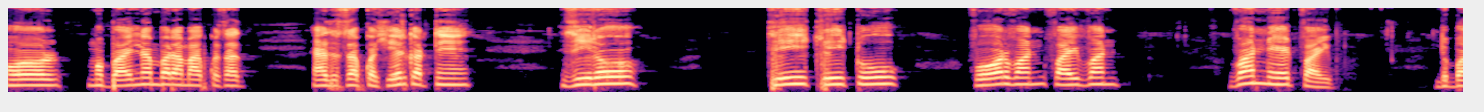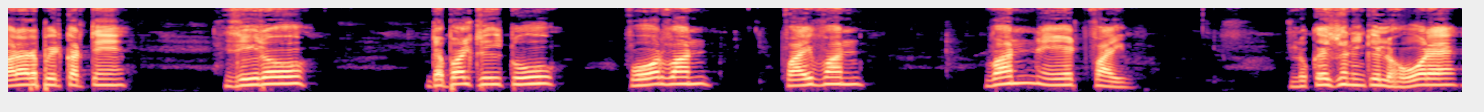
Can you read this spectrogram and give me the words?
और मोबाइल नंबर हम आपके साथ हैदर साहब का शेयर करते हैं। Zero three three two four one five one one eight five दोबारा रिपीट करते हैं। Zero double three two four one five one one eight five location इनकी लाहौर है।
